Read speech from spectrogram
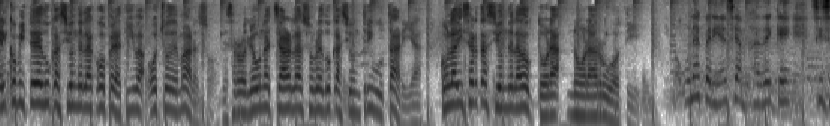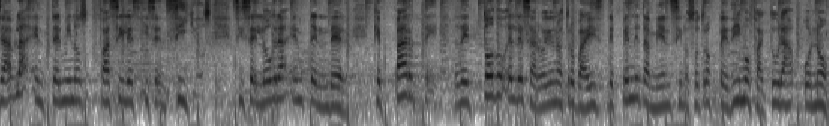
El Comité de Educación de la Cooperativa 8 de marzo desarrolló una charla sobre educación tributaria con la disertación de la doctora Nora Ruoti una experiencia más de que si se habla en términos fáciles y sencillos, si se logra entender que parte de todo el desarrollo de nuestro país depende también si nosotros pedimos facturas o no,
